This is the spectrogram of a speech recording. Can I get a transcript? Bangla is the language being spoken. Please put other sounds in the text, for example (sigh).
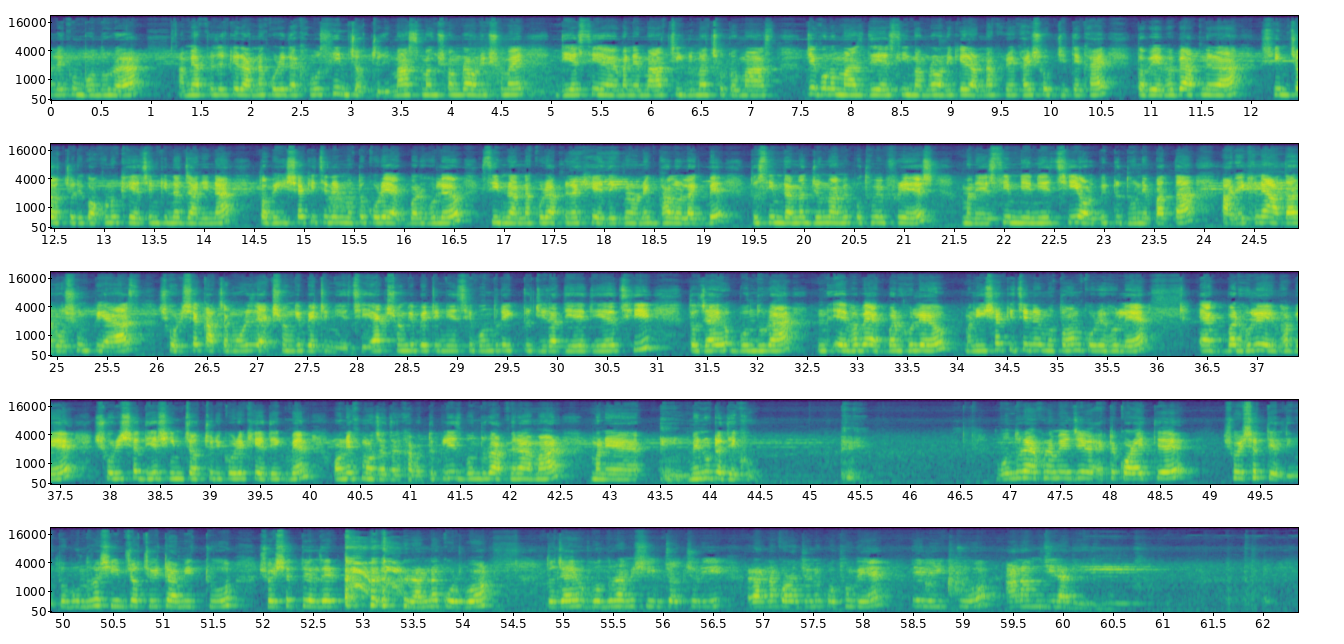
আলাইকুম বন্ধুরা আমি আপনাদেরকে রান্না করে দেখাবো সিম চচ্চড়ি। মাছ, মাংস আমরা অনেক সময় দিয়ে মানে মাছ, চিংড়ি মাছ, ছোটো মাছ যে কোনো মাছ দিয়ে সিম আমরা অনেকে রান্না করে খাই, সবজিতে খাই। তবে এভাবে আপনারা সিম চচ্চড়ি কখনো খেয়েছেন কিনা জানি না। তবে ঈশা কিচেনের মতো করে একবার হলেও সিম রান্না করে আপনারা খেয়ে দেখবেন, অনেক ভালো লাগবে। তো সিম রান্নার জন্য আমি প্রথমে ফ্রেশ মানে সিম নিয়ে নিয়েছি, অল্প একটু ধনে পাতা, আর এখানে আদা, রসুন, পেঁয়াজ, সরিষা, কাঁচামরিচ একসঙ্গে বেটে নিয়েছি। একসঙ্গে বেটে নিয়েছি বন্ধুরা, একটু জিরা দিয়ে দিয়েছি। তো যাই হোক বন্ধুরা, এভাবে একবার হলেও মানে ঈশা কিচেনের মতন করে হলে, একবার হলে এভাবে সরিষা দিয়ে শিম চচ্চড়ি করে খেয়ে দেখবেন অনেক মজাদার খাবার। তো প্লিজ বন্ধুরা, আপনারা আমার মানে মেনুটা দেখুন। বন্ধুরা, এখন আমি যে একটা কড়াইতে সরিষার তেল দিব। তো বন্ধুরা, শিম চচ্চড়িটা আমি একটু সরিষার তেল দিয়ে রান্না করব। তো যাই হোক বন্ধুরা, আমি শিম চচ্চড়ি রান্না করার জন্য প্রথমে তেলে একটু আনাম জিরা দিয়ে দিব।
